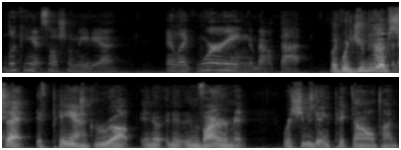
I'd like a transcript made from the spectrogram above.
looking at social media and like worrying about that. like would you be happening. upset if paige Yeah. grew up in, a, in an environment where she was getting picked on all the time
